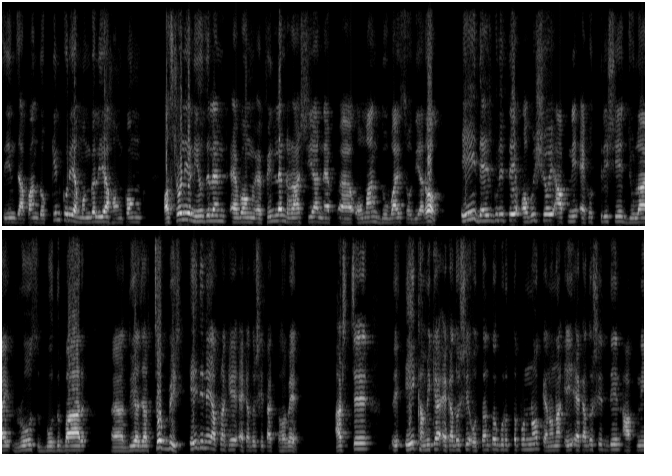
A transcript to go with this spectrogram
চীন, জাপান, দক্ষিণ Korea, Mongolia, Hong Kong, Australia New Zealand এবং Finland, Russia Oman, Dubai, Saudi Arab. এই দেশগুলিতে অবশ্যই আপনি একত্রিশে জুলাই, রোজ বুধবার দুই হাজার চব্বিশ, এই দিনে আপনাকে একাদশী থাকতে হবে। আসছে এই খামিকা একাদশী অত্যন্ত গুরুত্বপূর্ণ, কেননা এই একাদশীর দিন আপনি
